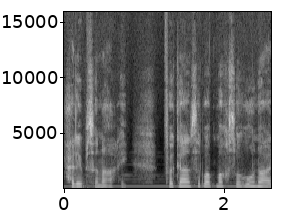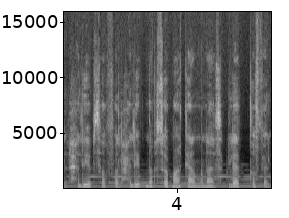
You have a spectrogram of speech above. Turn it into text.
حليب صناعي. فكان سبب مخصه هو نوع الحليب صف الحليب نفسه ما كان مناسب للطفل.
